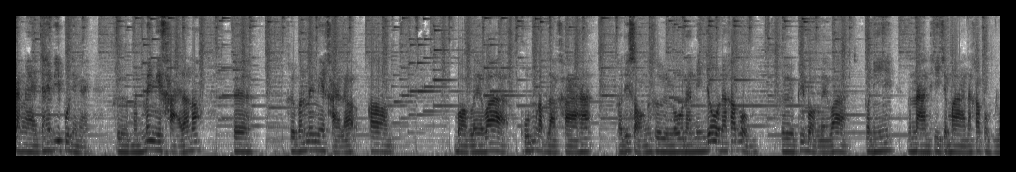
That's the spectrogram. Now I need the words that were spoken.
ยังไงจะให้พี่พูดยังไง คือมันไม่มีขายแล้วเนาะเออ คือมันไม่มีขายแล้วก็บอกเลยว่าคุ้มกับราคาฮะตัวที่สองก็คือโรนันนินโยนะครับผม คือพี่บอกเลยว่าตัวนี้มันนานทีจะมานะครับผมโร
